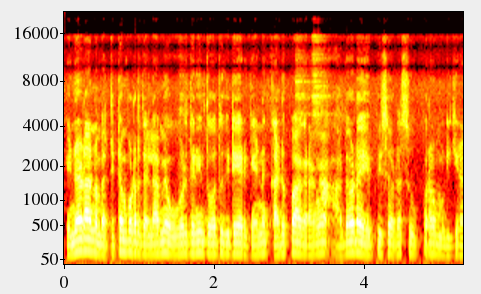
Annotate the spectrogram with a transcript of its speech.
என்னடா நம்ம திட்டம் போடுறது எல்லாமே ஒவ்வொருத்தரையும் தோத்துக்கிட்டே இருக்கேன்னு கடுப்பாகிறாங்க. அதோட எபிசோட சூப்பராக முடிக்கிறாங்க.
